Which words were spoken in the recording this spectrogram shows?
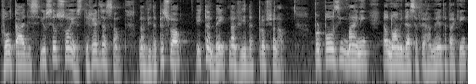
vontades e os seus sonhos de realização na vida pessoal e também na vida profissional. Purposing Mining é o nome dessa ferramenta para quem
